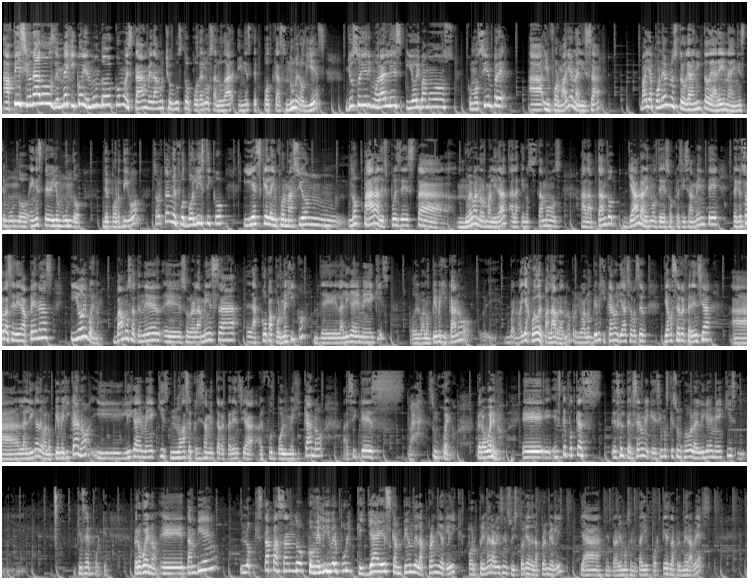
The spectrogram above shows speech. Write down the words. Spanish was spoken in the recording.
Aficionados de México y el mundo, ¿cómo están? Me da mucho gusto poderlos saludar en este podcast número 10. Yo soy Eric Morales y hoy vamos, como siempre, a informar y analizar. Vaya a poner nuestro granito de arena en este mundo, en este bello mundo deportivo, sobre todo en el futbolístico. Y es que la información no para después de esta nueva normalidad a la que nos estamos adaptando. Ya hablaremos de eso precisamente. Regresó la serie apenas. Y hoy, bueno, vamos a tener eh, sobre la mesa la Copa por México de la Liga MX o del balompié mexicano. Bueno, vaya juego de palabras, ¿no? Porque el balompié mexicano ya se va a hacer, ya va a ser referencia a la Liga de Balompié Mexicano y Liga MX no hace precisamente referencia al fútbol mexicano, así que es, ah, es un juego. Pero bueno, eh, este podcast es el tercero en el que decimos que es un juego de la Liga MX y, quién sabe por qué. Pero bueno, eh, también lo que está pasando con el Liverpool, que ya es campeón de la Premier League por primera vez en su historia de la Premier League. Ya entraremos en detalle por qué es la primera vez.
